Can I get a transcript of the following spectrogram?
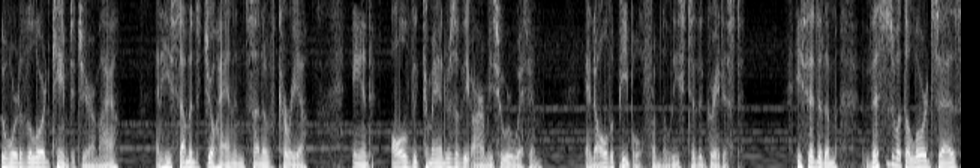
the word of the Lord came to Jeremiah, and he summoned Johanan son of Kareah and all the commanders of the armies who were with him and all the people from the least to the greatest. He said to them, This is what the Lord says,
